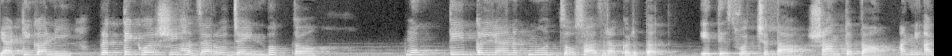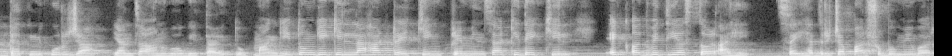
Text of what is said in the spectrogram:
या ठिकाणी प्रत्येक वर्षी हजारो जैन भक्त मुक्ती कल्याणक महोत्सव साजरा करतात. येथे स्वच्छता शांतता आणि आध्यात्मिक ऊर्जा यांचा अनुभव घेता येतो. मांगीतुंगी किल्ला हा ट्रेकिंग प्रेमींसाठी देखील एक अद्वितीय स्थळ आहे. सह्याद्रीच्या पार्श्वभूमीवर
